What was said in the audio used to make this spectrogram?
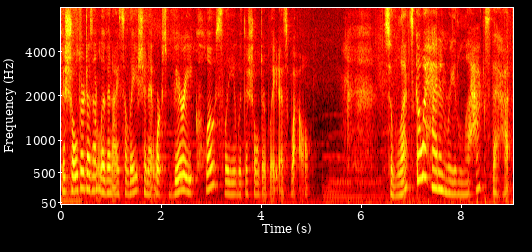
the shoulder doesn't live in isolation. It works very closely with the shoulder blade as well. So let's go ahead and relax that.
